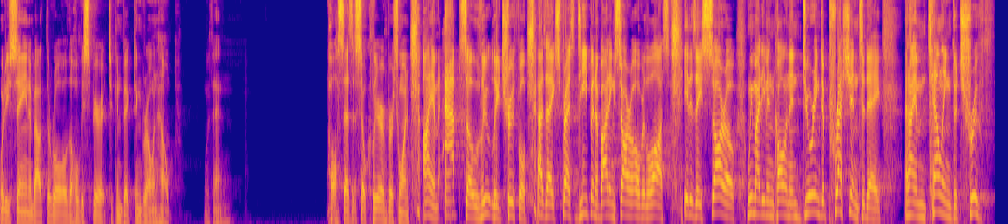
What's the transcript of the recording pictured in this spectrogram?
What are you saying about the role of the Holy Spirit to convict and grow and help within? Paul says it so clear in verse 1 I am absolutely truthful as I express deep and abiding sorrow over the loss. It is a sorrow we might even call an enduring depression today, and I am telling the truth.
